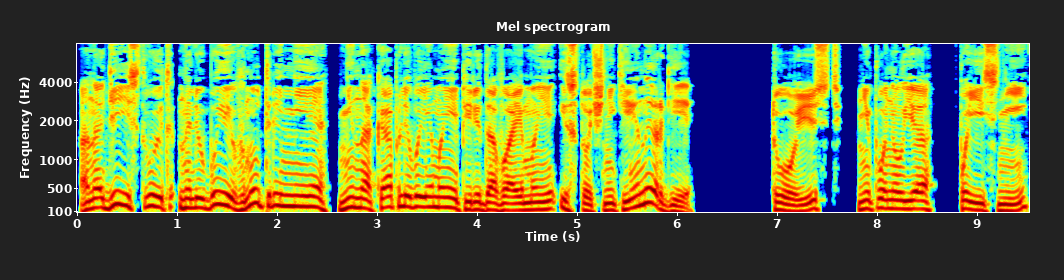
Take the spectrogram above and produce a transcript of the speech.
Она действует на любые внутренние, ненакапливаемые, передаваемые источники энергии. То есть, не понял я, поясни.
